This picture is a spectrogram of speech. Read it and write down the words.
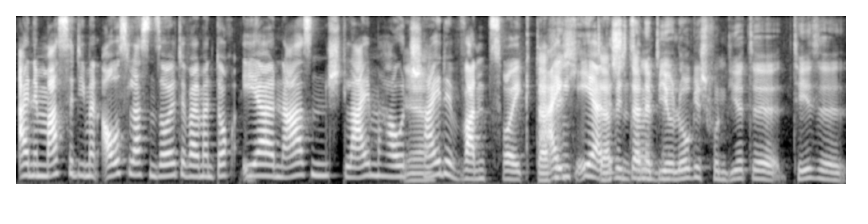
eine Masse, die man auslassen sollte, weil man doch eher Nasen, Schleimhaut, Ja. Scheidewandzeug Darf eigentlich ich, eher darf ich da eine sollte? biologisch fundierte These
